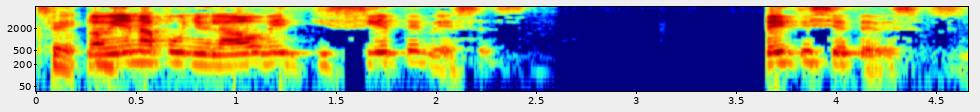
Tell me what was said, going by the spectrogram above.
Sí. lo habían apuñalado 27 veces. 27 veces.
